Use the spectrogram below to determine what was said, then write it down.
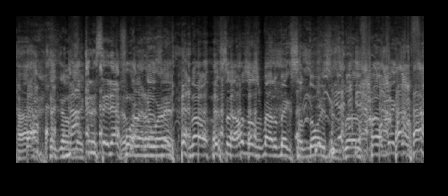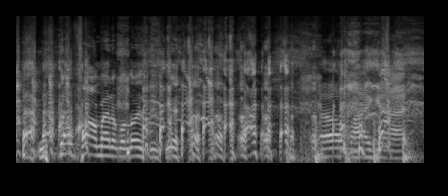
I'm Not gonna say that four-letter word. No, listen, I was just about to make some noises, but make no, no farm animal noises. Oh my God.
